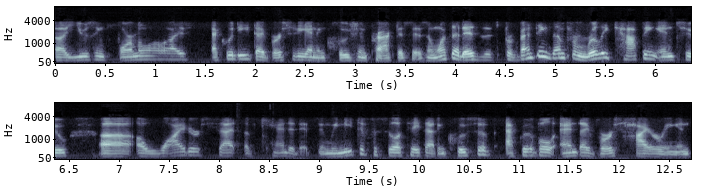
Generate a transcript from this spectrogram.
uh, using formalized equity, diversity, and inclusion practices. And what that is, is preventing them from really tapping into uh, a wider set of candidates. And we need to facilitate that inclusive, equitable, and diverse hiring. And,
